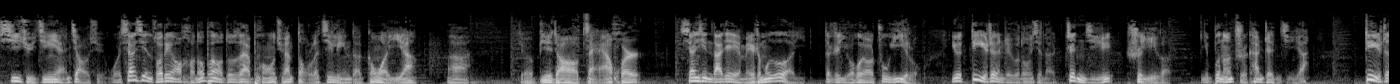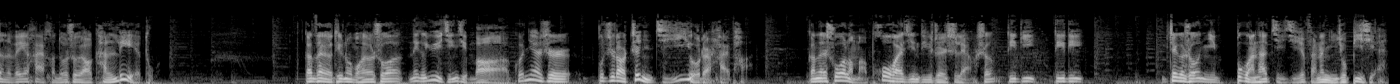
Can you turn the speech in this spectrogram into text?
吸取经验教训。我相信昨天有很多朋友都在朋友圈抖了机灵的，跟我一样啊，就比较攒会儿。相信大家也没什么恶意，但是以后要注意喽，因为地震这个东西呢，震级是一个，你不能只看震级呀。地震的危害很多时候要看烈度。刚才有听众朋友说，那个预警警报啊，关键是不知道震级，有点害怕。刚才说了嘛，破坏性地震是两声，滴滴滴滴。这个时候你不管它几级，反正你就避险，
